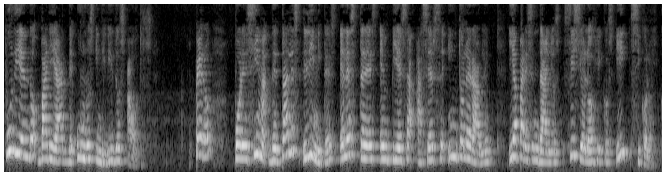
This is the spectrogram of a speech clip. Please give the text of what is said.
pudiendo variar de unos individuos a otros. Pero por encima de tales límites, el estrés empieza a hacerse intolerable y aparecen daños fisiológicos y psicológicos.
